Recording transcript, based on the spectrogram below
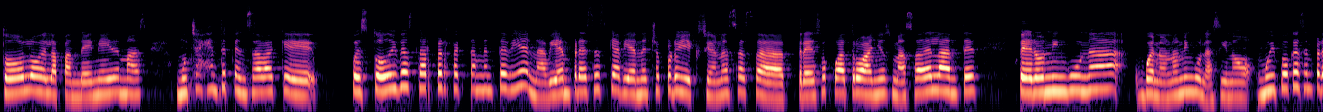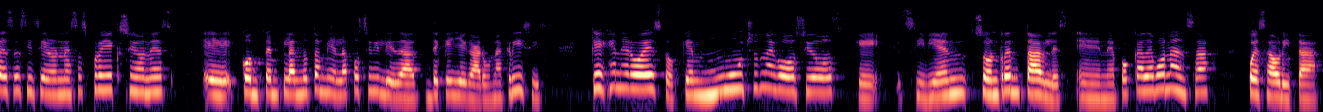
todo lo de la pandemia y demás, mucha gente pensaba que pues todo iba a estar perfectamente bien. Había empresas que habían hecho proyecciones hasta tres o cuatro años más adelante, pero ninguna, bueno, no ninguna, sino muy pocas empresas hicieron esas proyecciones eh, contemplando también la posibilidad de que llegara una crisis. ¿Qué generó esto? Que muchos negocios que si bien son rentables en época de bonanza, pues ahorita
